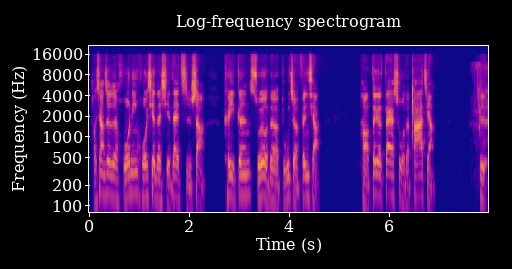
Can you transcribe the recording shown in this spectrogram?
好像这是活灵活现的写在纸上，可以跟所有的读者分享。好，这个大概是我的八讲。是，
